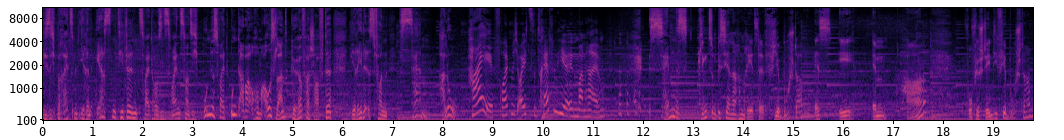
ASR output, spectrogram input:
die sich bereits mit ihren ersten Titeln 2022 bundesweit und aber auch im Ausland Gehör verschaffte. Die Rede ist von Sam. Hallo. Hi, freut mich, euch zu treffen hier in Mannheim. Sam, das klingt so ein bisschen nach einem Rätsel. Vier Buchstaben, S-E-M-H. Wofür stehen die vier Buchstaben?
